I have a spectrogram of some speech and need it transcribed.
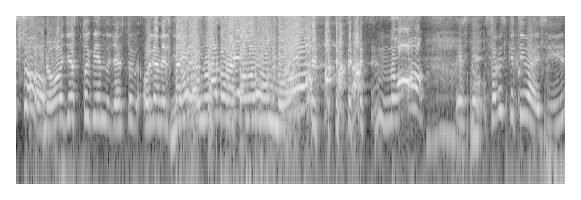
eso. No, ya estoy viendo, ya estoy. Oigan, el No Tiger no, es para viendo, todo mundo, ¿eh? No. Este, ¿sabes qué te iba a decir?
